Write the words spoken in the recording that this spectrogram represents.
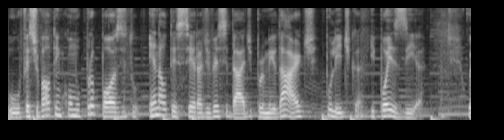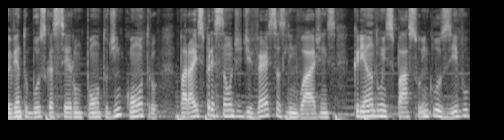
O festival tem como propósito enaltecer a diversidade por meio da arte, política e poesia. O evento busca ser um ponto de encontro para a expressão de diversas linguagens, criando um espaço inclusivo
